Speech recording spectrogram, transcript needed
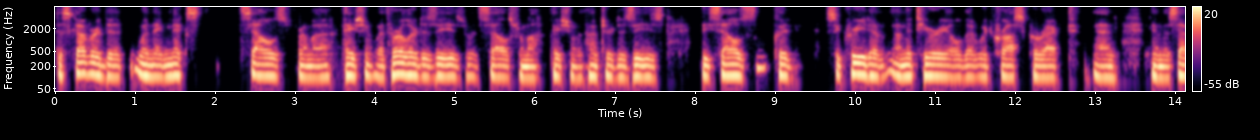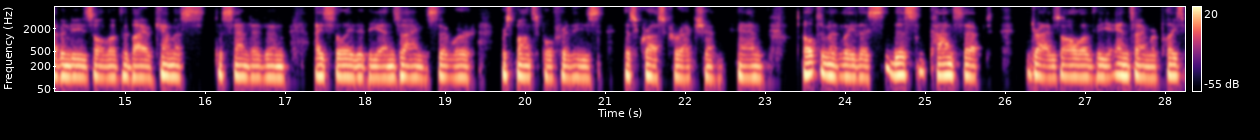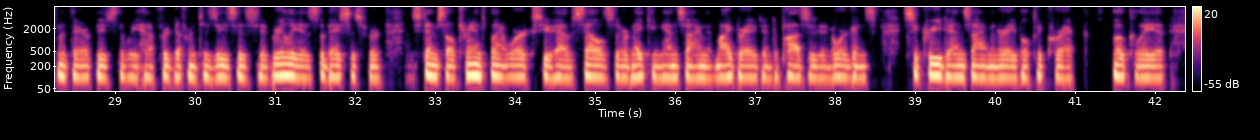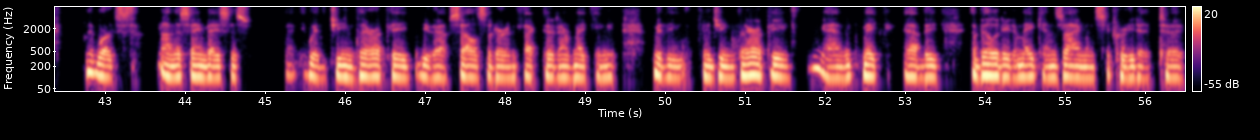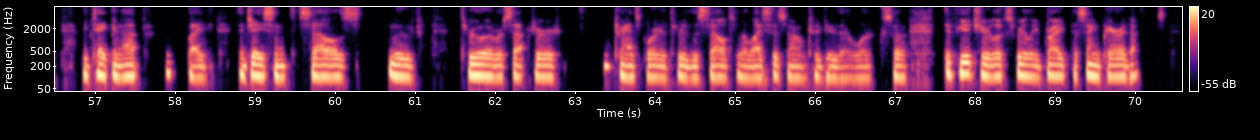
discovered that when they mixed cells from a patient with Hurler disease with cells from a patient with Hunter disease. These cells could secrete a, a material that would cross correct. And in the 70s, all of the biochemists descended and isolated the enzymes that were responsible for these this cross correction. And ultimately this this concept drives all of the enzyme replacement therapies that we have for different diseases. It really is the basis for stem cell transplant works. You have cells that are making enzyme that migrate and deposit in organs, secrete enzyme, and are able to correct locally. It, it works on the same basis with gene therapy, you have cells that are infected and are making with the, the, gene therapy and make have the ability to make enzyme and secrete it to be taken up by adjacent cells, moved through a receptor, transported through the cell to the lysosome to do their work. So the future looks really bright. The same paradigms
